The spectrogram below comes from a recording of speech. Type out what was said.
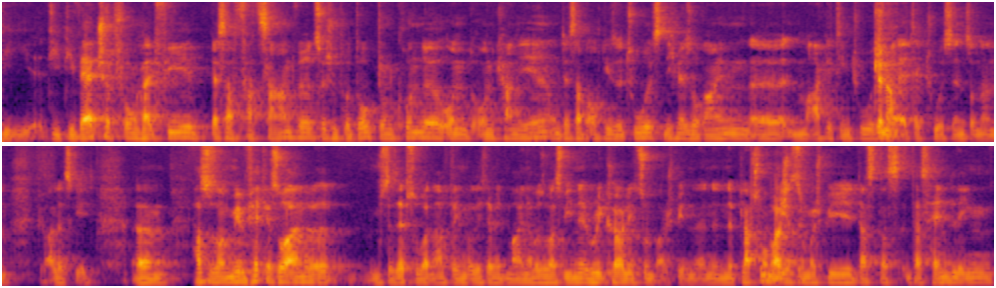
die, die, die Wertschöpfung halt viel besser verzahnt wird zwischen Produkt und Kunde und, und Kanälen und deshalb auch diese Tools nicht mehr so rein äh, Marketing-Tools genau. oder AdTech-Tools sind, sondern für alles geht. Ähm, hast du so, mir fällt jetzt so ein, ich muss ja selbst drüber nachdenken, was ich damit meine, aber sowas wie eine Recurly zum Beispiel, eine, eine Plattform, zum die jetzt zum Beispiel das, das, das Handling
